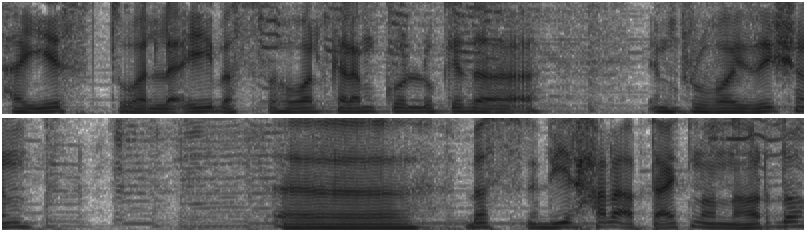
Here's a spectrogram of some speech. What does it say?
هيست ولا إيه بس هو الكلام كله كده improvisation. أه بس دي الحلقة بتاعتنا النهارده.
